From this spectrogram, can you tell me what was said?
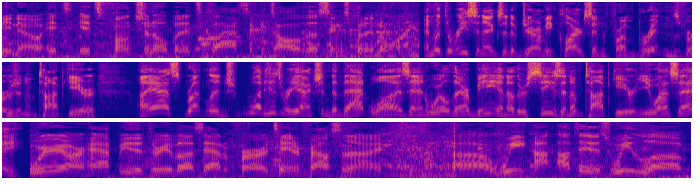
You know, it's it's functional, but it's classic. It's all of those things put into one. And with the recent exit of Jeremy Clarkson from Britain's version of Top Gear, I asked Rutledge what his reaction to that was, and will there be another season of Top Gear USA? We are happy, the three of us, Adam Ferrara, Tanner Foust, and I. Uh, we, I, will tell you this, we love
